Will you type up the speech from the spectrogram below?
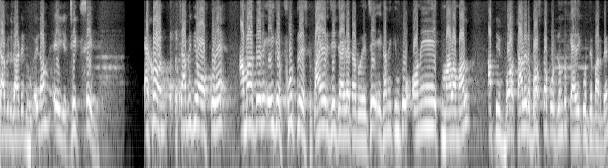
চাবির গাড়ি ঢুকাইলাম, এই যে ঠিক সেম এখন চাবি দিয়ে অফ করে আমাদের এই যে ফুট রেস্ট পায়ের যে জায়গাটা রয়েছে, এখানে কিন্তু অনেক মালামাল আপনি চালের বস্তা পর্যন্ত ক্যারি করতে পারবেন।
